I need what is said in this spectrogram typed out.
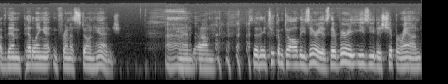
of them pedaling it in front of Stonehenge. Ah. And um, so they took them to all these areas. They're very easy to ship around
